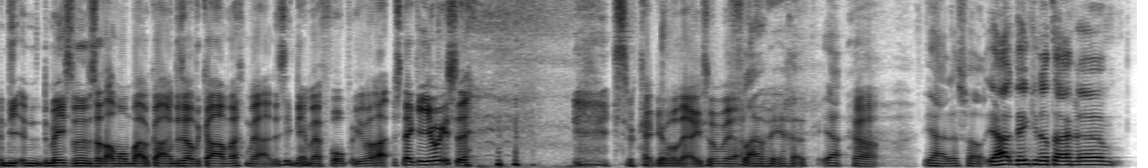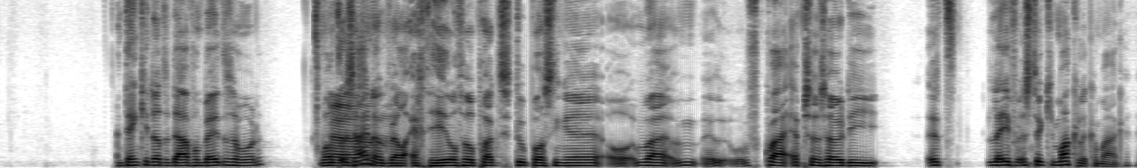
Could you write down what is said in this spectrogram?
en die, en de meeste van hen zaten allemaal bij elkaar in dezelfde kamer. Maar ja, dus ik neem even op. Ik van, ah, snackje jongens. Zo kijk ik helemaal nergens op. Ja. Flauw weer ook. Ja. Ja. ja, dat is wel... Ja, denk je dat daar... eh, denk je dat het daarvan beter zou worden? Want er zijn ook Ehm. wel echt heel veel praktische toepassingen... Waar, eh, qua apps en zo... die het leven een stukje makkelijker maken.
